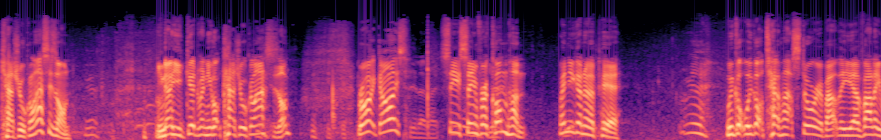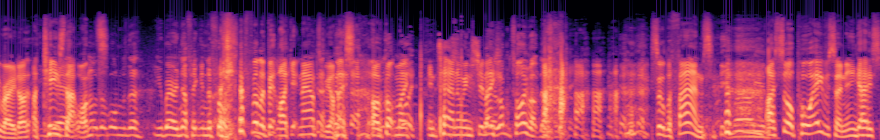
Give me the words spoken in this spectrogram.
Casual glasses on. You know you're good when you've got casual glasses on. Right, guys. See you soon for a KOM hunt. When are you going to appear? We got we got to tell that story about the uh, Valley Road. I, I teased that once. the one with the you wearing nothing in the front. I feel a bit like it now, to be honest. I've got my internal a insulation. long time up there. It's all the fans. I saw Paul Avison and he goes,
